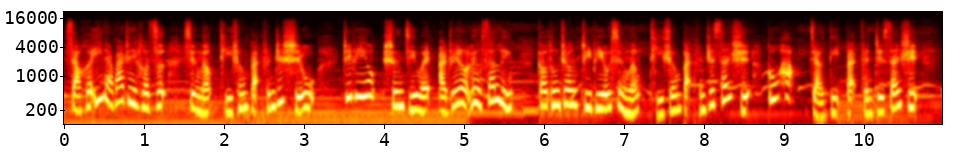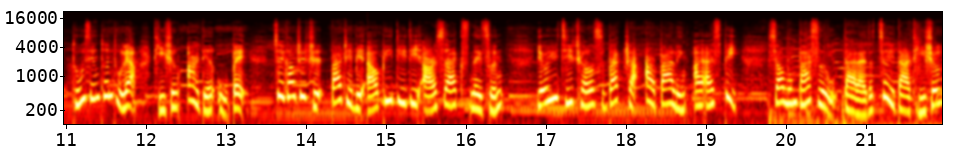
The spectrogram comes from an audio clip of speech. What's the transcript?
小核一点八 G 赫兹，性能提升百分之十五。GPU 升级为 Adreno 六三零，高通称 GPU 性能提升百分之三十，功耗降低百分之三十。图形吞吐量提升二点五倍，最高支持八 GB LPDDR4X 内存。由于集成 Spectra 二八零 ISP，骁龙八四五带来的最大提升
